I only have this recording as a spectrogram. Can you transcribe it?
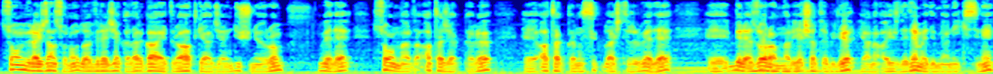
Son virajdan sonra o da viraja kadar gayet rahat geleceğini düşünüyorum. Ve de sonlarda atacakları e, ataklarını sıklaştırır ve de e, bire zor anları yaşatabilir. Yani ayırt edemedim yani ikisini.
